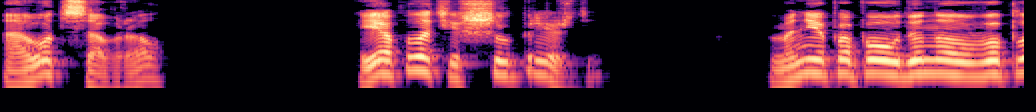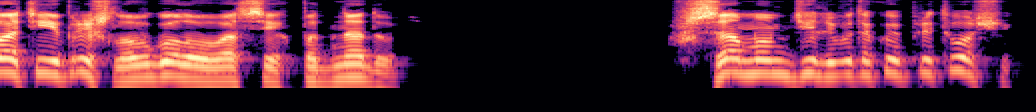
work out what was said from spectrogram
А вот соврал. Я платье сшил прежде. Мне по поводу нового платья пришло в голову вас всех поднадуть. — В самом деле вы такой притворщик?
